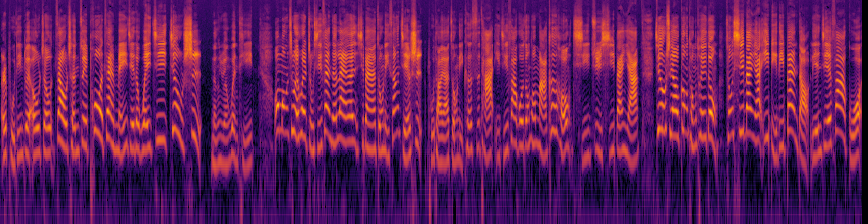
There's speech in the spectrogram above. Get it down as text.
而普丁对欧洲造成最迫在眉睫的危机，就是能源问题。欧盟执委会主席范德赖恩、西班牙总理桑杰士、葡萄牙总理科斯塔以及法国总统马克宏齐聚西班牙，就是要共同推动从西班牙伊比利半岛连接法国，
